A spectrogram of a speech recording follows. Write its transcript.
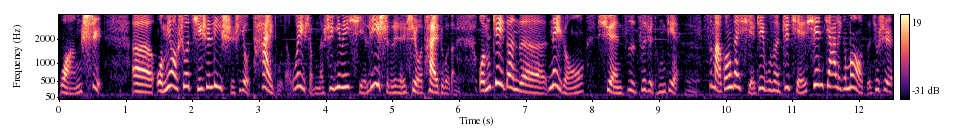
王氏。呃，我们要说，其实历史是有态度的，为什么呢？是因为写历史的人是有态度的。我们这段的内容选自《资治通鉴》，司马光在写这部分之前，先加了一个帽子，就是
